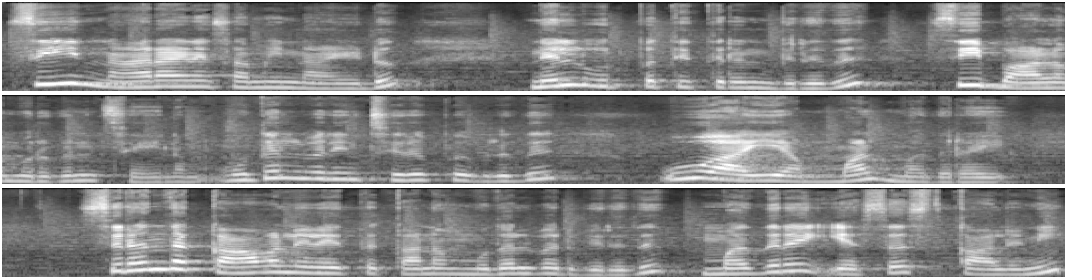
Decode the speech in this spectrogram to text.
சி. நாராயணசாமி நாயுடு நெல் உற்பத்தி திறன் விருது சி. பாலமுருகன் சேலம். முதல்வரின் சிறப்பு விருது உ. ஐ. அம்மாள் மதுரை. சிறந்த காவல் நிலையத்துக்கான முதல்வர் விருது மதுரை எஸ்எஸ் காலனி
